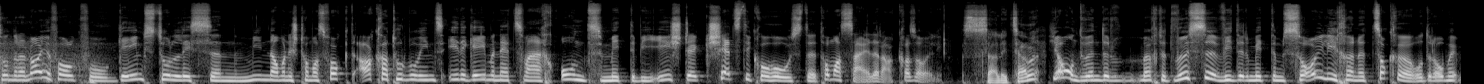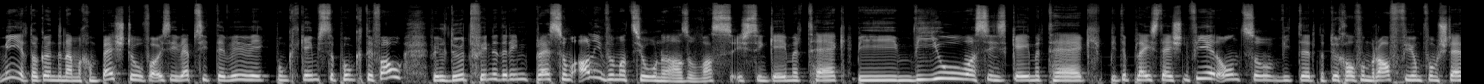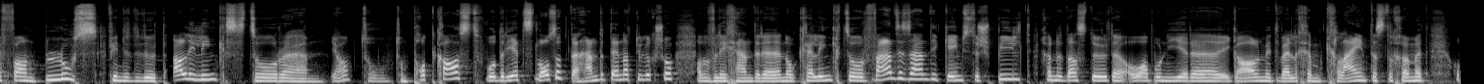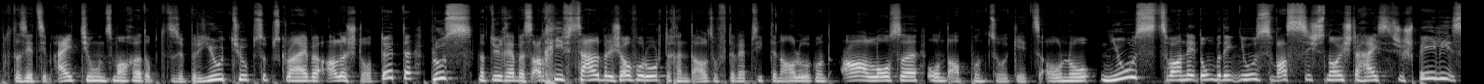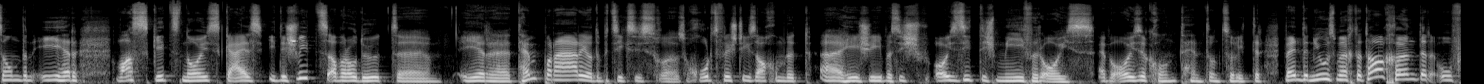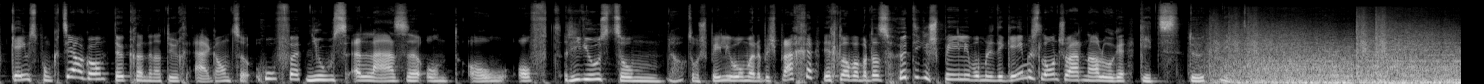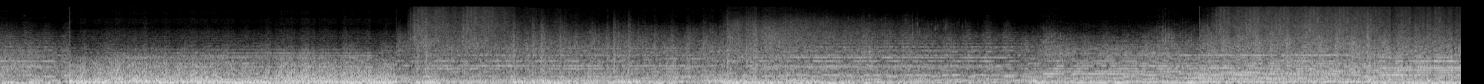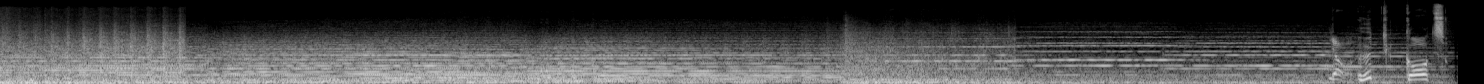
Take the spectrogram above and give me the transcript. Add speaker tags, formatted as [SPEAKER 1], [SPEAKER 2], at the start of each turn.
[SPEAKER 1] zu einer neuen Folge von Games to Listen. Mein Name ist Thomas Vogt, AK Turbowins in der Gamer-Netzwerk und mit dabei ist der geschätzte Co-Host Thomas Seiler, AK Säuli.
[SPEAKER 2] Salut zusammen.
[SPEAKER 1] Ja, und wenn ihr möchtet wissen, wie ihr mit dem Säuli könnt zocken oder auch mit mir, da geht ihr nämlich am besten auf unsere Webseite www.gamester.tv, weil dort findet ihr im Impressum alle Informationen, also was ist sein Gamertag beim Wii U, was ist sein Gamertag bei der Playstation 4 und so weiter. Natürlich auch vom Raffi und vom Stefan. Plus findet ihr dort alle Links zur, ähm, ja, zu, zum Podcast, wo ihr jetzt hört. Den habt ihr dann natürlich schon. Aber vielleicht habt ihr äh, noch keinen Link zur Fernsehsendung. Gamester spielt. Könnt ihr das dort äh, auch abonnieren, egal mit welchem Client das ihr kommt. Ob ihr das jetzt im iTunes macht, ob ihr das über YouTube subscriben. Alles steht dort. Plus natürlich eben das Archiv selber ist auch vor Ort. Ihr könnt alles auf der Webseite anschauen und anhören. Und ab und zu gibt es auch noch News. Zwar nicht unbedingt News, was ist das neueste heißeste Spiel, sondern eher, was gibt es Neues, Geiles in der Schweiz, aber auch dort äh, eher äh, temporäre oder beziehungsweise äh, so kurzfristige Sachen, die wir dort äh, hinschreiben. Es ist, unsere Seite ist mehr für uns, eben unser Content und so weiter. Wenn ihr News möchtet haben, könnt ihr auf games.ch gehen. Dort könnt ihr natürlich einen ganzen Haufen News lesen und auch oft Reviews zum, ja, zum Spiel, die wir besprechen. Ich glaube aber, das heutige Spiel, das wir in der Gamers Launch werden anschauen, gibt es dort nicht.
